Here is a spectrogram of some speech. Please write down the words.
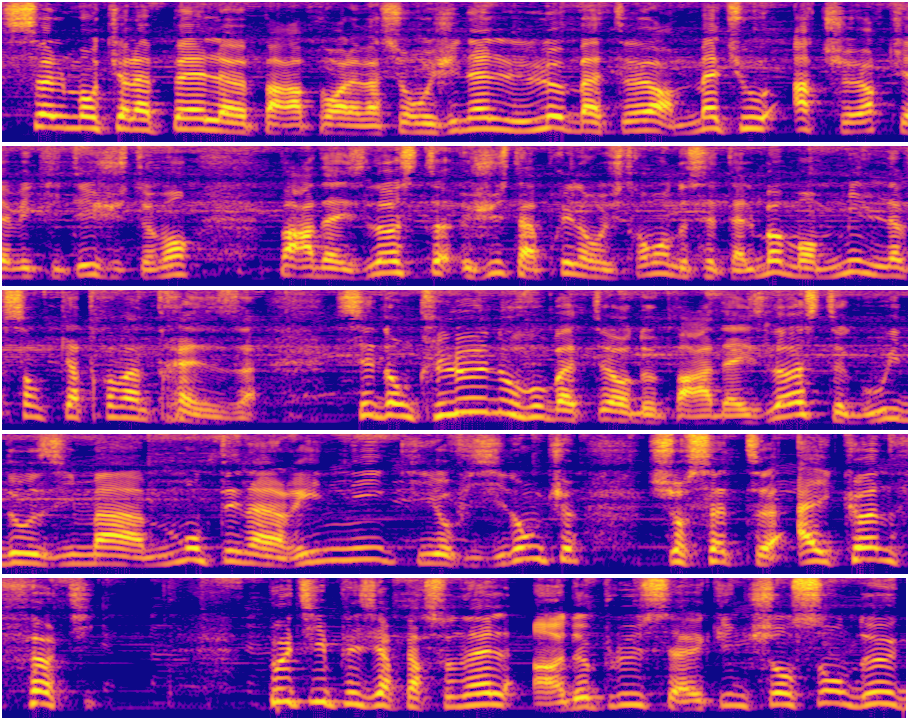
Seulement qu'à l'appel par rapport à la version originelle, le batteur Matthew Archer qui avait quitté justement Paradise Lost juste après l'enregistrement de cet album en 1993. C'est donc le nouveau batteur de Paradise Lost, Guido Zima Montenarini, qui officie donc sur cette Icon 30. Petit plaisir personnel, un de plus avec une chanson de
